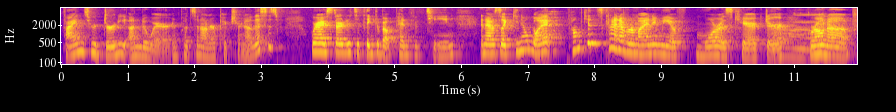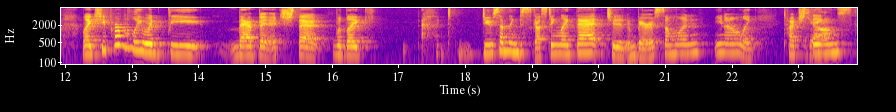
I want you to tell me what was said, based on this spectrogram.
finds her dirty underwear and puts it on her picture. Now, this is where I started to think about PEN15 and I was like, you know what? Oh. Pumpkin's kind of reminding me of Maura's character mm. grown up. Like, she probably would be that bitch that would like do something disgusting like that to embarrass someone, you know, like touch Yeah. things.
